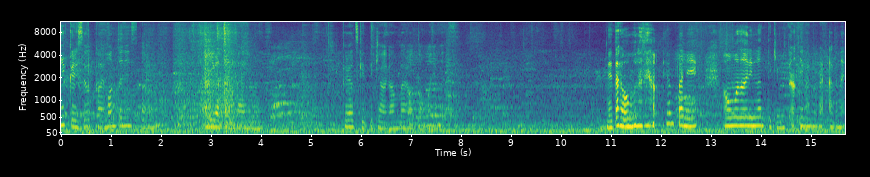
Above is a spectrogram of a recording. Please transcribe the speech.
ネックレスす。ごく可愛い本当ですかありがとうございます。これをつけて今日は頑張ろう。と思い。ます寝たら大物だよやっぱり。大物になってきました。あやばい。やばい。やばい。危ない。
